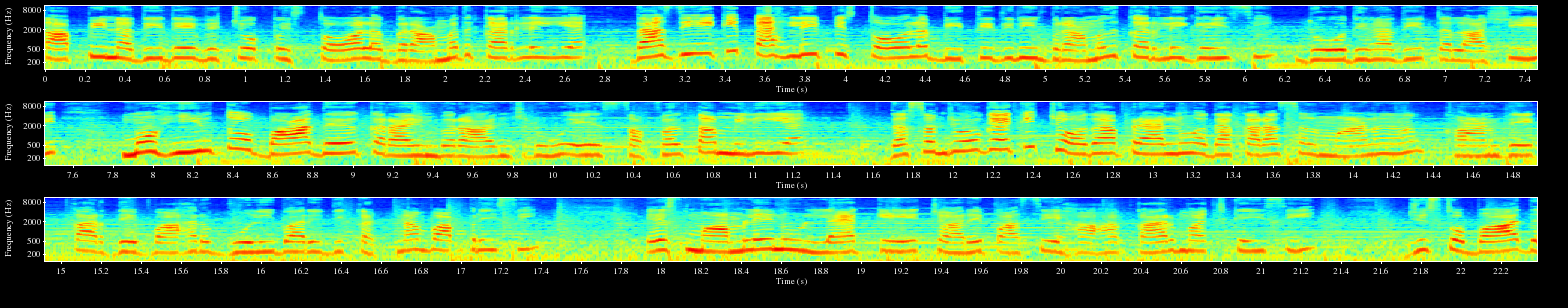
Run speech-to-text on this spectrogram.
ਤਾਪੀ ਨਦੀ ਦੇ ਵਿੱਚੋਂ ਪਿਸਤੌਲ ਬਰਾਮਦ ਕਰ ਲਈ ਹੈ। ਦੱਸ ਦਈਏ ਕਿ ਪਹਿਲੀ ਪਿਸਤੌਲ ਬੀਤੀ ਦਿਨੀ ਬਰਾਮਦ ਕਰ ਲਈ ਗਈ ਸੀ। ਦੋ ਦਿਨਾਂ ਦੀ ਤਲਾਸ਼ੀ ਮੁਹਿੰਮ ਤੋਂ ਬਾਅਦ ਕ੍ਰਾਈਮ ਬ੍ਰਾਂਚ ਨੂੰ ਇਹ ਸਫਲਤਾ ਮਿਲੀ ਹੈ। ਦੱਸਣਯੋਗ ਹੈ ਕਿ 14 ਅਪ੍ਰੈਲ ਨੂੰ ਅਦਾਕਾਰਾ ਸਲਮਾਨ ਖਾਨ ਦੇ ਘਰ ਦੇ ਬਾਹਰ ਗੋਲੀਬਾਰੀ ਦੀ ਘਟਨਾ ਵਾਪਰੀ ਸੀ। ਇਸ ਮਾਮਲੇ ਨੂੰ ਲੈ ਕੇ ਚਾਰੇ ਪਾਸੇ ਹਾਹਾਕਾਰ ਮਚ ਗਈ ਸੀ। ਜਿਸ ਤੋਂ ਬਾਅਦ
